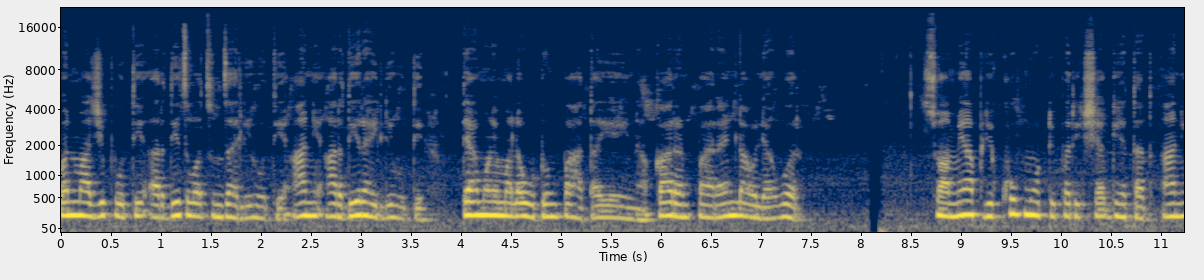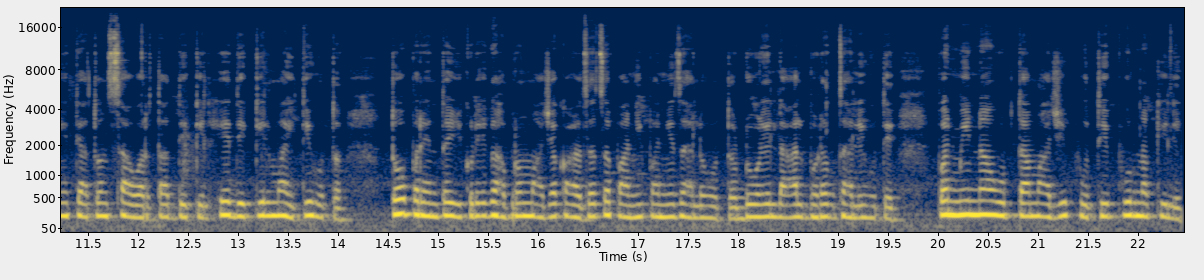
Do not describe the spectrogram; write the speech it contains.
पण माझी पोती अर्धीच वाचून झाली होती आणि अर्धी राहिली होती. त्यामुळे मला उठून पाहता येईना. कारण पारायण लावल्यावर स्वामी आपली खूप मोठी परीक्षा घेतात आणि त्यातून सावरतात देखील हे देखील माहिती होतं. तोपर्यंत इकडे घाबरून माझ्या काळजाचं पाणी पाणी झालं होतं. डोळे लाल भडक झाले होते. पण मी न उठता माझी पोथी पूर्ण केली.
